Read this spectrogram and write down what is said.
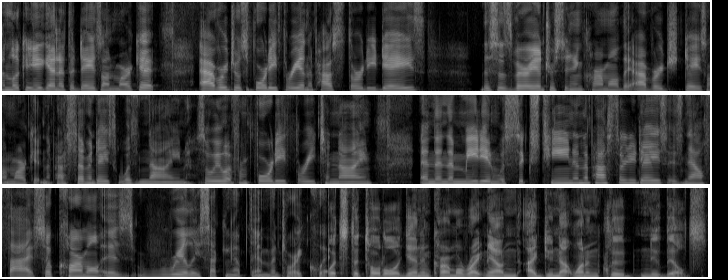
And looking again at the days on market, average was 43 in the past 30 days. This is very interesting in Carmel. The average days on market in the past seven days was nine. So we went from 43 to nine. And then the median was 16 in the past 30 days, is now five. So Carmel is really sucking up the inventory quick. What's the total again in Carmel right now? And I do not want to include new builds.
